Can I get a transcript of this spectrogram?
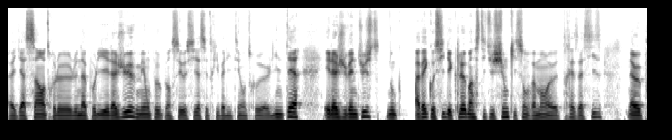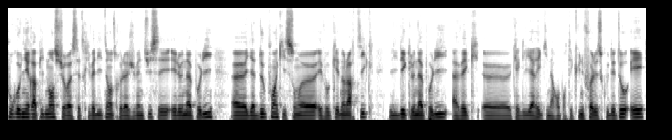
Il y a ça entre le, le, Napoli et la Juve, mais on peut penser aussi à cette rivalité entre l'Inter et la Juventus. Donc avec aussi des clubs institutions qui sont vraiment euh, très assises. Euh, pour revenir rapidement sur euh, cette rivalité entre la Juventus et, le Napoli, il y a deux points qui sont évoqués dans l'article. L'idée que le Napoli, avec Cagliari qui n'a remporté qu'une fois le Scudetto, est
